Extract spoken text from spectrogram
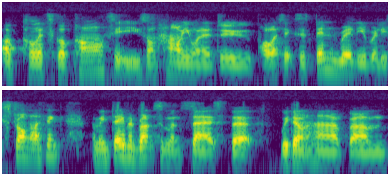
of political parties on how you want to do politics has been really really strong. And I think I mean David Runciman says that we don't have um,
